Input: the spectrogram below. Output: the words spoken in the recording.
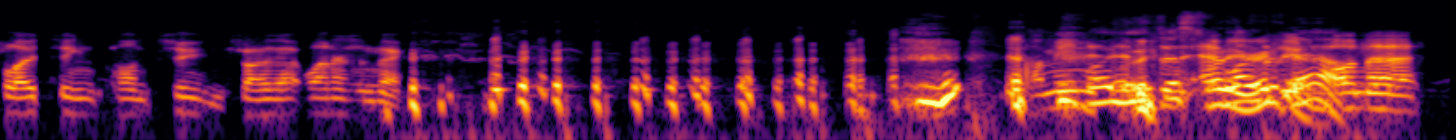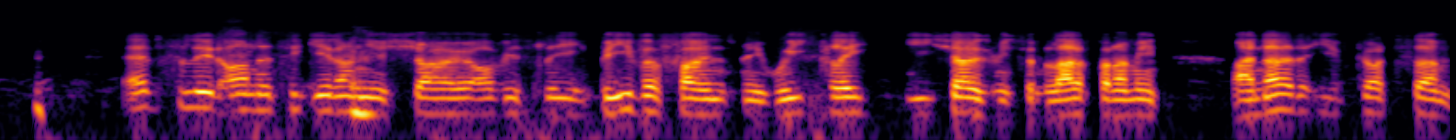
floating pontoon, throw that one in the mix. I mean, Well, you it's an just already read absolute honour, absolute honour to get on your show. Obviously, Beaver phones me weekly. He shows me some love, but I mean, I know that you've got some,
